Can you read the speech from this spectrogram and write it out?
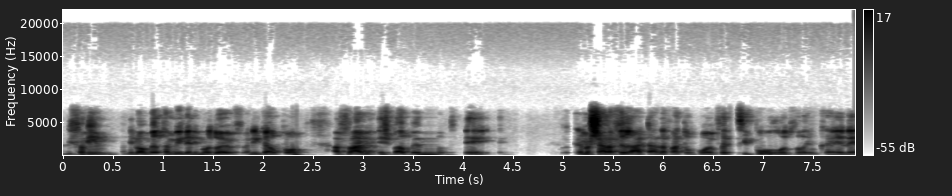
לפעמים, אני לא אומר תמיד, אני מאוד אוהב, אני גר פה, אבל יש בה הרבה מאוד, למשל עבירת העלבת עובד ציבור או דברים כאלה,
